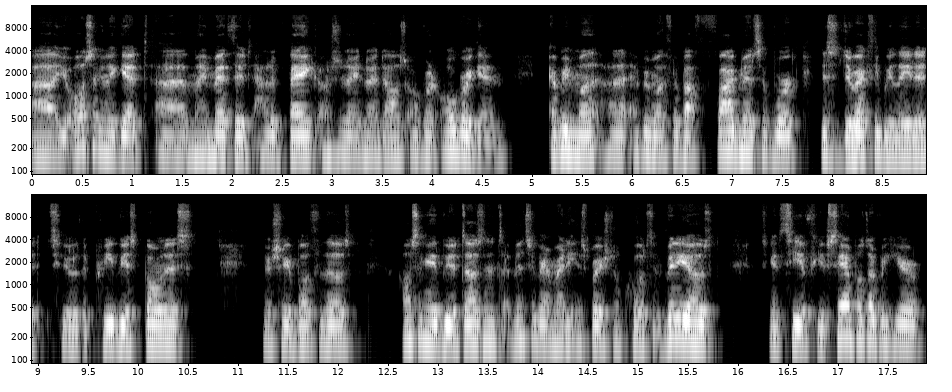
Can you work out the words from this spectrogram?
Uh, you're also going to get uh, my method how to bank $199 over and over again every month. Uh, every month for about five minutes of work. This is directly related to the previous bonus. I'm going to show you both of those. I'm also gave you dozens of Instagram ready inspirational quotes and videos. So you can see a few samples over here.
